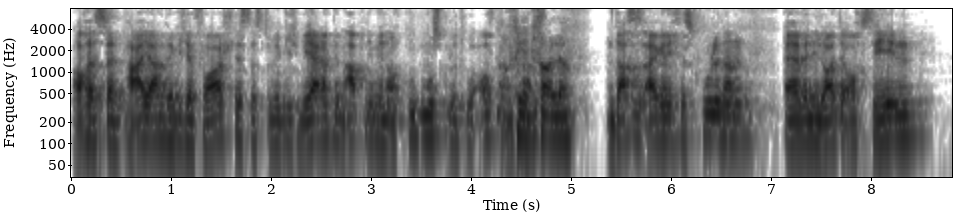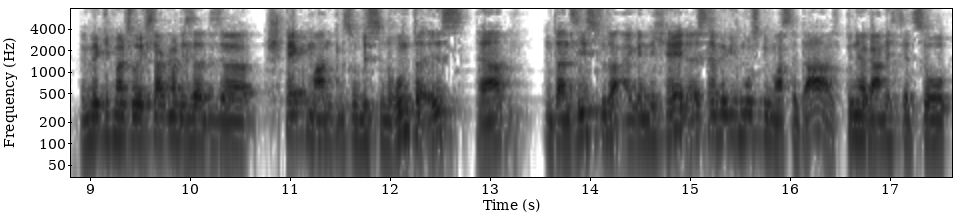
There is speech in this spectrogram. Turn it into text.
auch erst seit ein paar Jahren wirklich erforscht ist, dass du wirklich während dem Abnehmen auch gut Muskulatur aufbauen Auf jeden kannst. Fall. Ja. Und das ist eigentlich das Coole dann, äh, wenn die Leute auch sehen, wenn wirklich mal so, ich sag mal, dieser, dieser Speckmantel so ein bisschen runter ist, ja, und dann siehst du da eigentlich, hey, da ist ja wirklich Muskelmasse da. Ich bin ja gar nicht jetzt so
